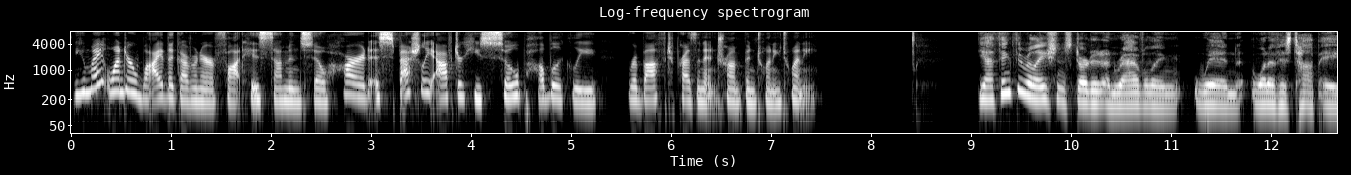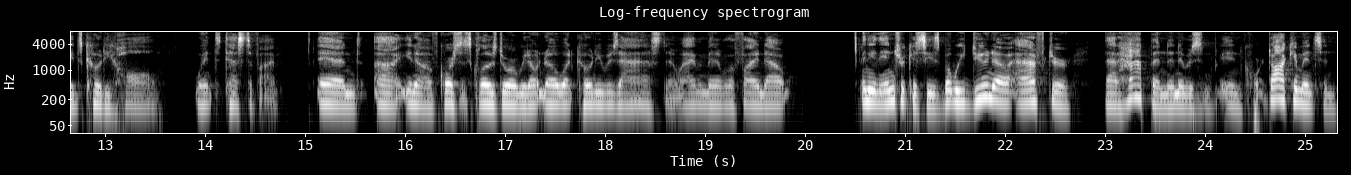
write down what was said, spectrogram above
you might wonder why the governor fought his summons so hard, especially after he so publicly rebuffed President Trump in 2020. Yeah, I think the relation started unraveling when one of his top aides, Cody Hall, went to testify. And, uh, you know, of course, it's closed door. We don't know what Cody was asked. I haven't been able to find out any of the intricacies, but we do know after that happened, and it was in, in, court documents, and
